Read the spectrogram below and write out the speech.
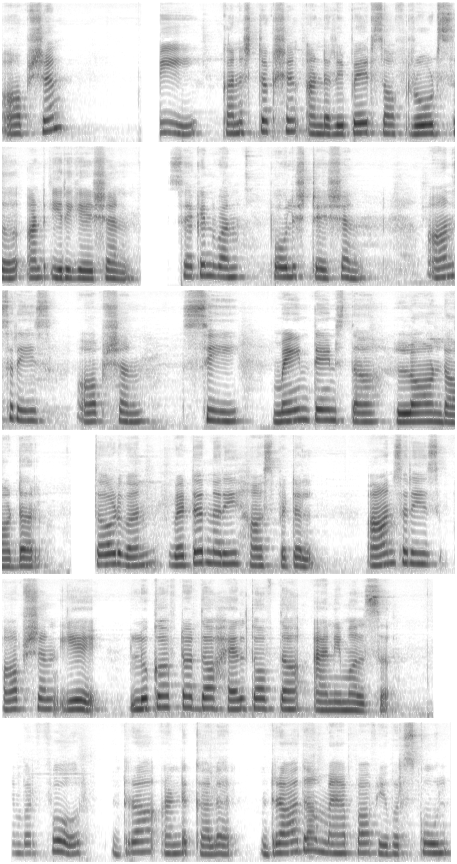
option B. Construction and repairs of roads and irrigation. Second one, police station. Answer is option C. Maintains the law and order. Third one, veterinary hospital. Answer is option A. Look after the health of the animals. Number 4. Draw and color. Draw the map of your school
